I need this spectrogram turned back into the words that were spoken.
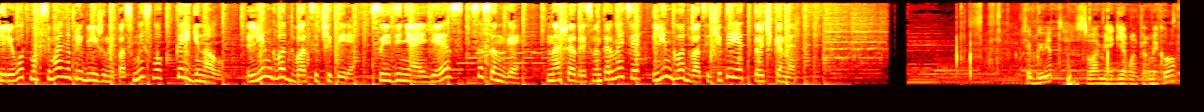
Перевод максимально приближенный по смыслу к оригиналу. Лингва24. Соединяя ЕС с СНГ. Наш адрес в интернете lingva24.net. Всем привет, с вами Герман Пермяков,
